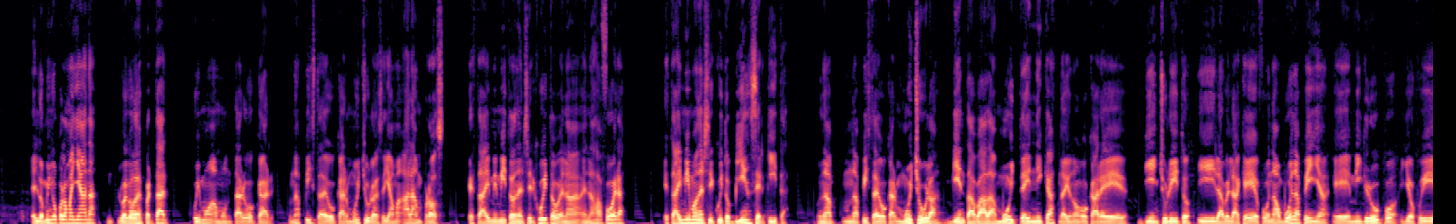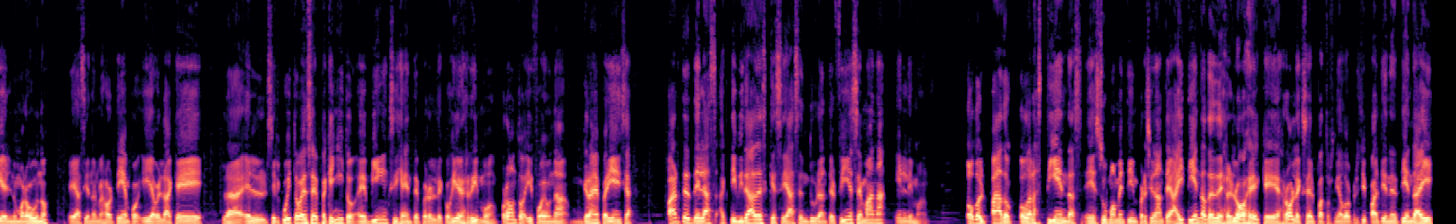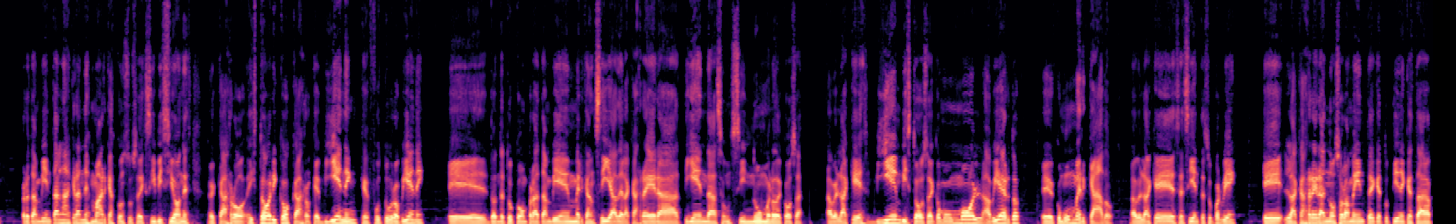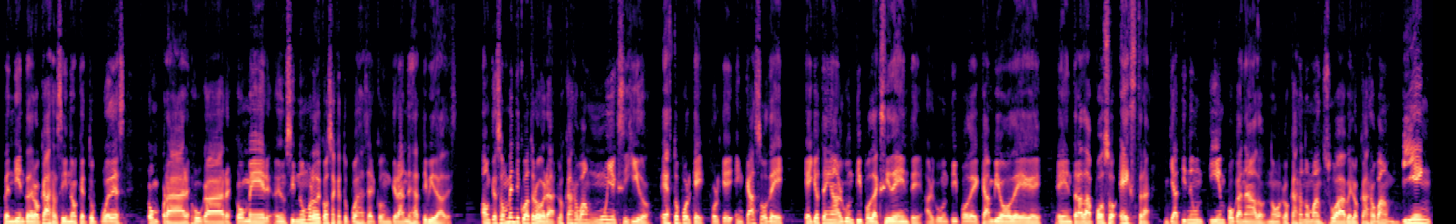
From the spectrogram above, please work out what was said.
El domingo por la mañana, luego de despertar, fuimos a montar go-kart, una pista de go-kart muy chula que se llama Alan Prost está ahí mismito en el circuito, en, las afueras. Está ahí mismo en el circuito, bien cerquita. Una, pista de go muy chula, bien tabada, muy técnica. Hay unos go bien chulitos. Y la verdad que fue una buena piña. Eh, en mi grupo, yo fui el número uno, eh, haciendo el mejor tiempo. Y la verdad que el circuito ese pequeñito es bien exigente, pero le cogí el ritmo pronto y fue una gran experiencia. Parte de las actividades que se hacen durante el fin de semana en Le Mans todo el paddock, todas las tiendas, es sumamente impresionante. Hay tiendas de relojes, que Rolex, el patrocinador principal, tiene tienda ahí, pero también están las grandes marcas con sus exhibiciones, eh, carros históricos, carros que vienen, que futuros vienen, eh, donde tú compras también mercancía de la carrera, tiendas, un sinnúmero de cosas. La verdad que es bien vistoso, es como un mall abierto, eh, como un mercado. La verdad que se siente súper bien la carrera no solamente que tú tienes que estar pendiente de los carros, sino que tú puedes comprar, jugar, comer, un sinnúmero de cosas que tú puedes hacer con grandes actividades. Aunque son 24 horas, los carros van muy exigidos. ¿Esto por qué? Porque en caso de que ellos tengan algún tipo de accidente, algún tipo de cambio de eh, entrada a pozo extra, ya tienen un tiempo ganado. No, los carros no van suaves, los carros van bien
